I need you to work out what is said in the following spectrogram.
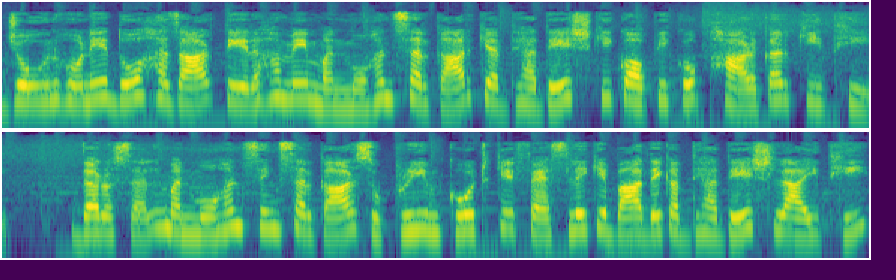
जो उन्होंने 2013 में मनमोहन सरकार के अध्यादेश की कॉपी को फाड़कर की थी। दरअसल, मनमोहन सिंह सरकार सुप्रीम कोर्ट के फैसले के बाद एक अध्यादेश लाई थी,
